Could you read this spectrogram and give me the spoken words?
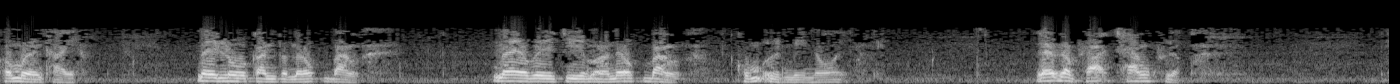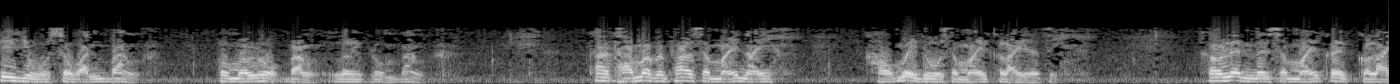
ของเมืองไทย ในโลกันตนรกบัง ในเวจีมานรกบังคุ้มอื่นมีน้อย แล้วก็พระช้างเผือก ที่อยู่สวรรค์บ้างพรมโลกบ้างเลยพรมบ้าง ถ้าถามว่าเป็นพระสมัยไหน เขาไม่ดูสมัยไกลสิ เขาเล่นในสมัยใกล้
